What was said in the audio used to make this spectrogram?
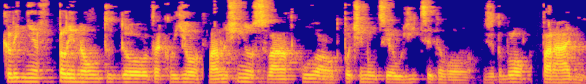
klidně vplynout do takového vánočního svátku a odpočinout si a užít si to volno. že to bylo parádní.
